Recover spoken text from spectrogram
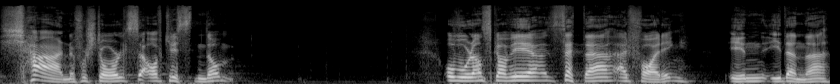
kjerneforståelse av kristendom? Og hvordan skal vi sette erfaring inn i denne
